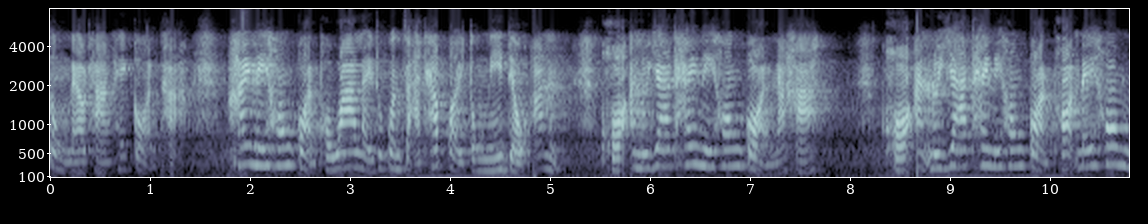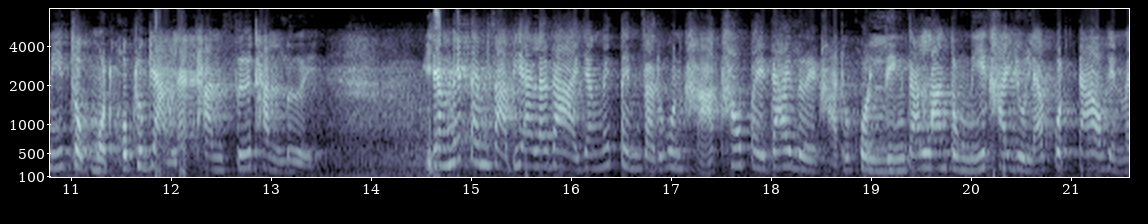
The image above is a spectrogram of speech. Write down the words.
ส่งแนวทางให้ก่อนค่ะ ให้ในห้องก่อนเพราะว่าอะไรทุกคนจ๋าถ้าปล่อยตรงนี้เดี๋ยวอั้น ขออนุญาตให้ในห้องก่อนนะคะ ขออนุญาตให้ในห้องก่อน เพราะในห้องนี้จบหมดครบทุกอย่างและทันซื้อทันเลย ยังไม่เต็มจ้ะพี่อาราดา ยังไม่เต็มจ้ะทุกคนขาเข้าไปได้เลยค่ะ ทุกคนลิงก์ด้านล่างตรงนี้ใครอยู่แล้วกดเก้าเห็นไหม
